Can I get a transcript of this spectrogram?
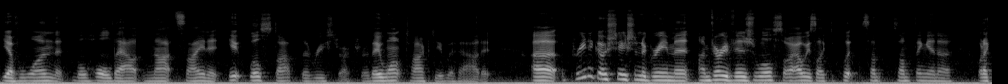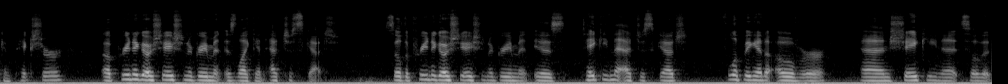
you have one that will hold out and not sign it, it will stop the restructure. They won't talk to you without it. Uh, a pre-negotiation agreement. I'm very visual, so I always like to put some, something in a what I can picture. A pre-negotiation agreement is like an etch a sketch. So the pre-negotiation agreement is taking the etch a sketch, flipping it over, and shaking it so that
